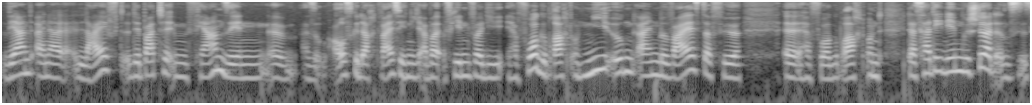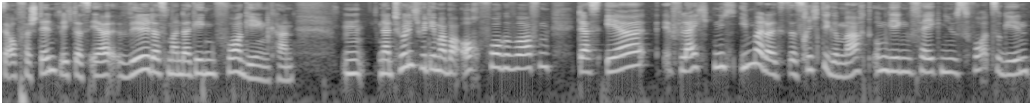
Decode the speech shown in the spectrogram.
während einer Live-Debatte im Fernsehen, also ausgedacht, weiß ich nicht, aber auf jeden Fall die hervorgebracht und nie irgendeinen Beweis dafür hervorgebracht. Und das hat ihn eben gestört. Es ist ja auch verständlich, dass er will, dass man dagegen vorgehen kann. Mm, natürlich wird ihm aber auch vorgeworfen, dass er vielleicht nicht immer das, das, Richtige macht, um gegen Fake News vorzugehen.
